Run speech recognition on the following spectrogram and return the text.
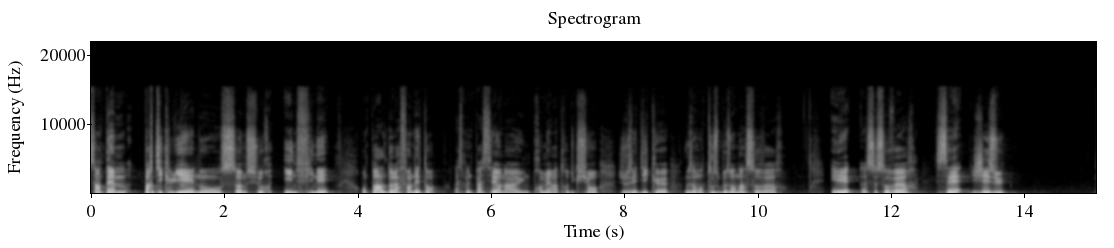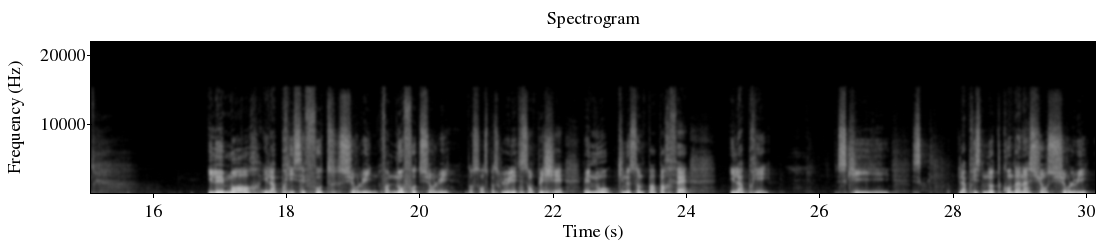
C'est un thème particulier. Nous sommes sur In fine. On parle de la fin des temps. La semaine passée, on a eu une première introduction. Je vous ai dit que nous avons tous besoin d'un sauveur. Et euh, ce sauveur, c'est Jésus. Il est mort, il a pris ses fautes sur lui, enfin nos fautes sur lui, dans le sens parce que lui, il était sans péché. Mais nous, qui ne sommes pas parfaits, il a pris ce qui, il a pris notre condamnation sur lui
